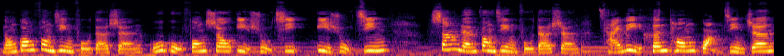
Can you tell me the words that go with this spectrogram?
农工奉敬福德神，五谷丰收益数期益数金；商人奉敬福德神，财力亨通广竞争；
